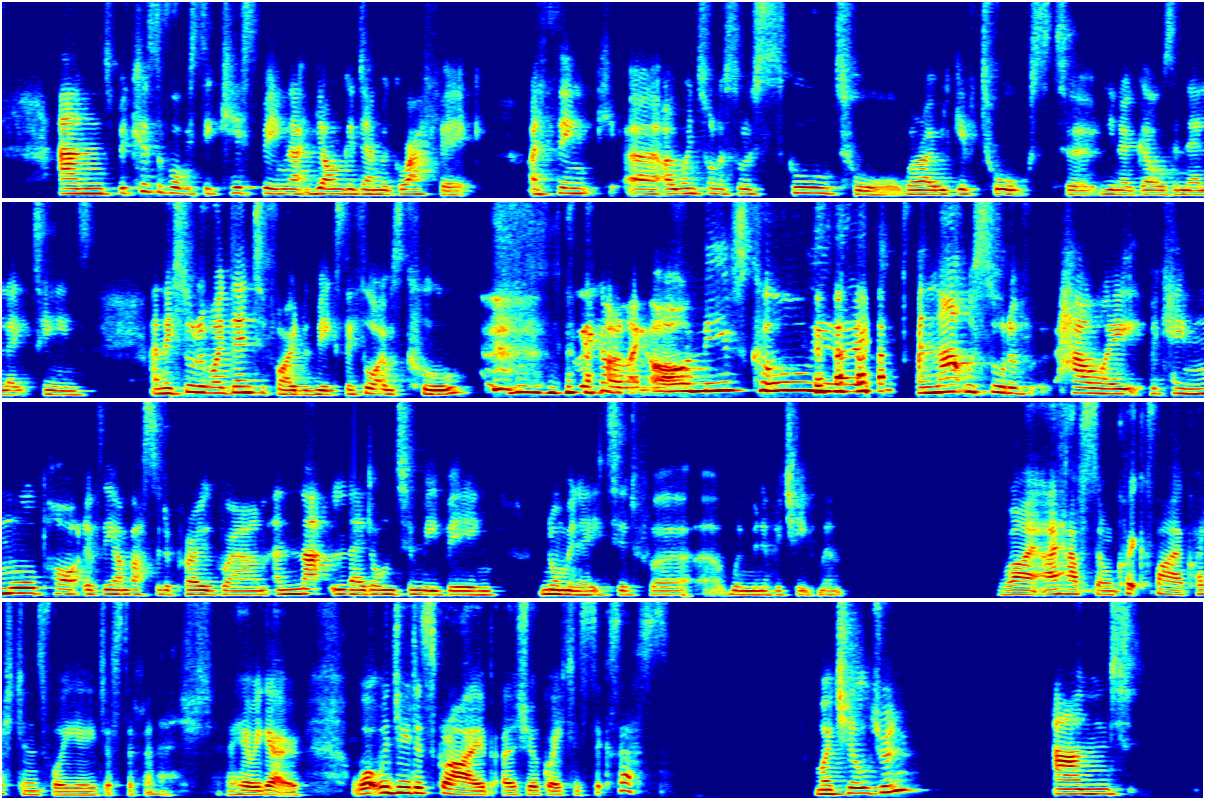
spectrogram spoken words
And because of obviously KISS being that younger demographic, I think uh, I went on a sort of school tour where I would give talks to, you know, girls in their late teens. And they sort of identified with me because they thought I was cool. they kind of like, oh, Neev's cool, you know. and that was sort of how I became more part of the ambassador program. And that led on to me being nominated for uh, Women of Achievement. Right, I have some quick fire questions for you just to finish. Here we go. What would you describe as your greatest success? My children and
